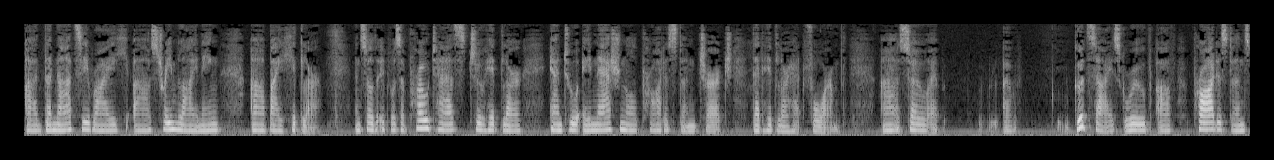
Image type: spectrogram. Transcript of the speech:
uh the Nazi Reich uh, streamlining uh, by Hitler, and so it was a protest to Hitler and to a national Protestant church that Hitler had formed. so a, a good sized group of Protestants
